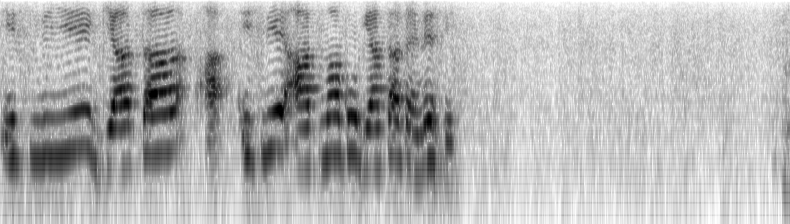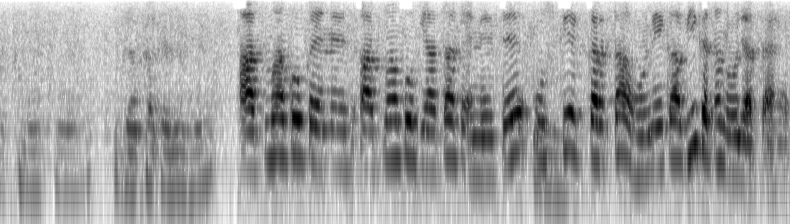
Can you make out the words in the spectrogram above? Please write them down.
इसलिए ज्ञाता इसलिए आत्मा को ज्ञाता कहने से। आत्मा को कहने आत्मा को ज्ञाता कहने से उसके कर्ता होने का भी कथन हो जाता है।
